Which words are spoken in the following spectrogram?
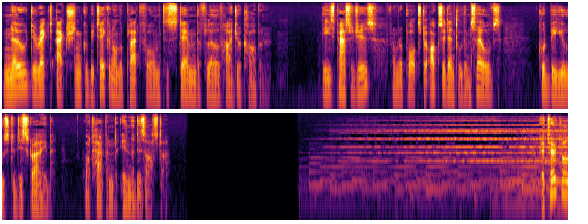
no direct action could be taken on the platform to stem the flow of hydrocarbon. These passages, from reports to Occidental themselves, could be used to describe what happened in the disaster. A total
